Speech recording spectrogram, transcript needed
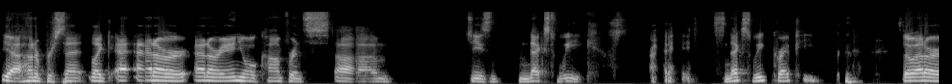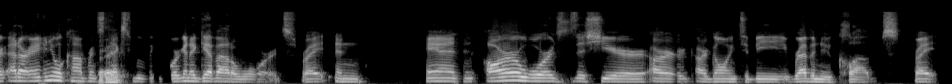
Yeah, hundred percent. Like at, at, our at our annual conference, um, geez, next week, right? It's next week, right, Pete? so at our at our annual conference right. next week, we're going to give out awards, right? And and our awards this year are are going to be revenue clubs, right?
